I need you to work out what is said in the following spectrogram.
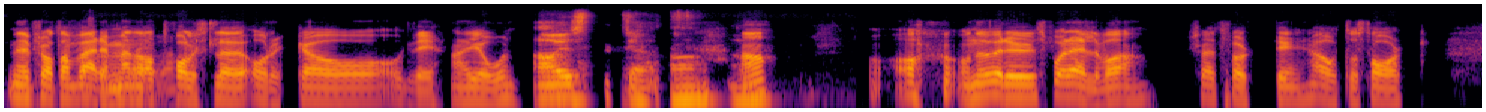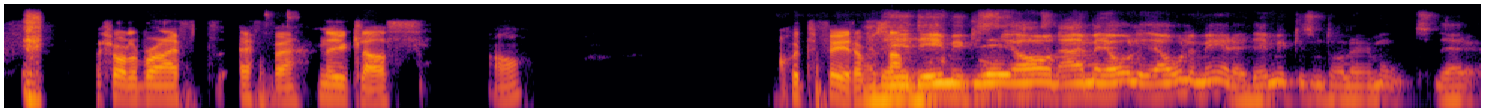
När vi pratade om värmen och att folk skulle orka och, och grejer. Nej, Johan. Ja, just det. Ja, ja. Ja. Och, och nu är ju spår 11, 2140, autostart. Charlie Brown F, FE, ny klass. Ja. 74 Ja, det, procent. det är mycket, det, ja, nej, men jag håller, jag håller med dig. Det är mycket som talar emot. Det är det.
